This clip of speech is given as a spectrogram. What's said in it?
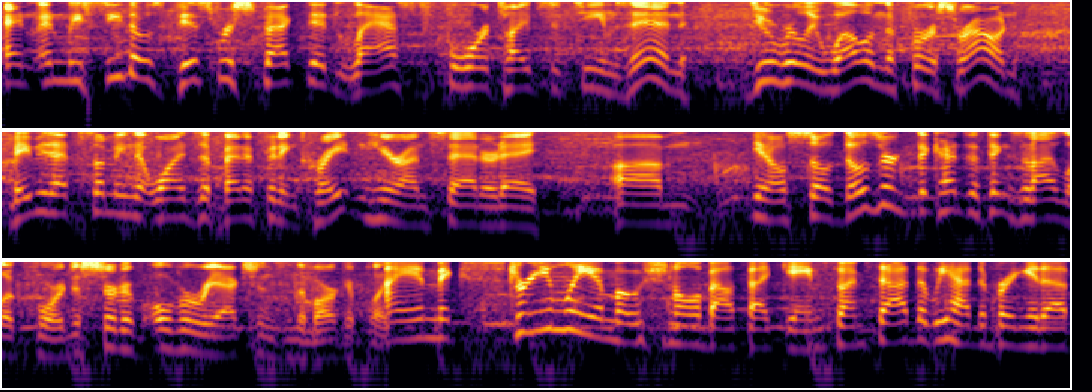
And and we see those disrespected last four types of teams in do really well in the first round. Maybe that's something that winds up benefiting Creighton here on Saturday. Um, you know, so those are the kinds of things that I look for, just sort of overreactions in the marketplace. I am extremely emotional about that game, so I'm sad that we had to bring it up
